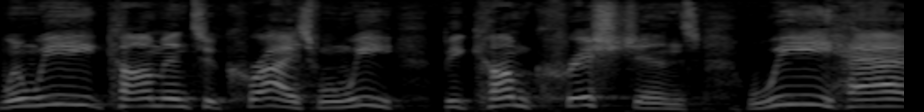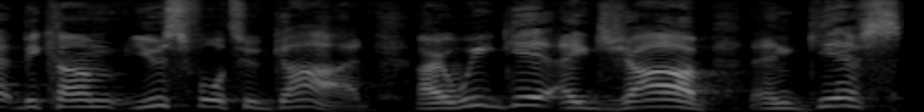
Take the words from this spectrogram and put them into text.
When we come into Christ, when we become Christians, we have become useful to God. Right? We get a job and gifts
